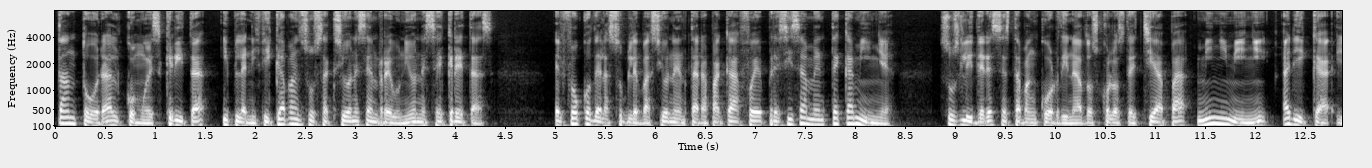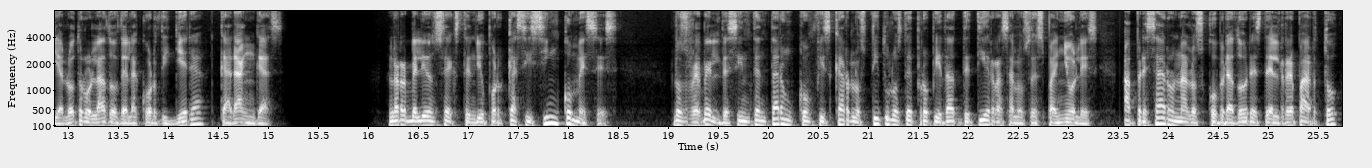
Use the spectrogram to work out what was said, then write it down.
tanto oral como escrita, y planificaban sus acciones en reuniones secretas. El foco de la sublevación en Tarapacá fue precisamente Camiña. Sus líderes estaban coordinados con los de Chiapa, Miñi Arica y al otro lado de la cordillera, Carangas. La rebelión se extendió por casi cinco meses, los rebeldes intentaron confiscar los títulos de propiedad de tierras a los españoles, apresaron a los cobradores del reparto,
